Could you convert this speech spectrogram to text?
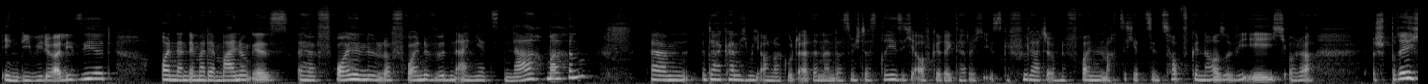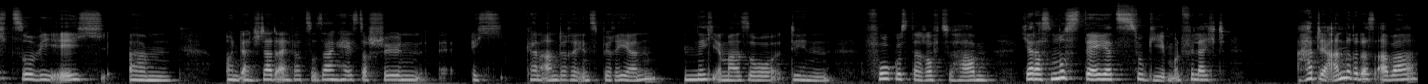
individualisiert und dann immer der Meinung ist, äh, Freundinnen oder Freunde würden einen jetzt nachmachen. Ähm, da kann ich mich auch noch gut erinnern, dass mich das riesig aufgeregt hat, weil ich das Gefühl hatte, eine Freundin macht sich jetzt den Zopf genauso wie ich oder spricht so wie ich. Ähm, und anstatt einfach zu sagen, hey, ist doch schön, ich kann andere inspirieren, nicht immer so den Fokus darauf zu haben, ja, das muss der jetzt zugeben. Und vielleicht hat der andere das aber,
